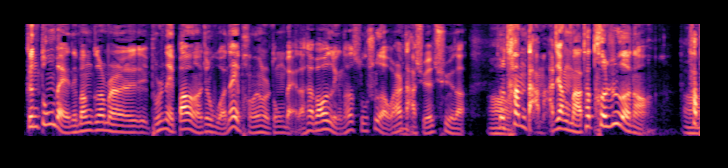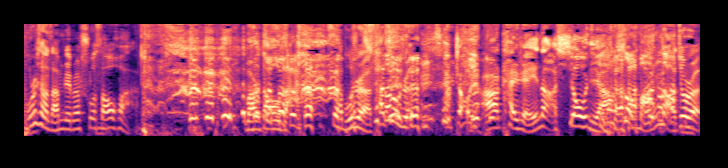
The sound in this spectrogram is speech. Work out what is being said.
跟东北那帮哥们儿，不是那帮啊，就是我那朋友是东北的，他把我领他宿舍，我还是大学去的，哦就是他们打麻将吧，他特热闹。他不是像咱们这边说骚话，玩刀子，他不是，他就是 照眼儿看谁呢？削你啊！特忙的，就是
